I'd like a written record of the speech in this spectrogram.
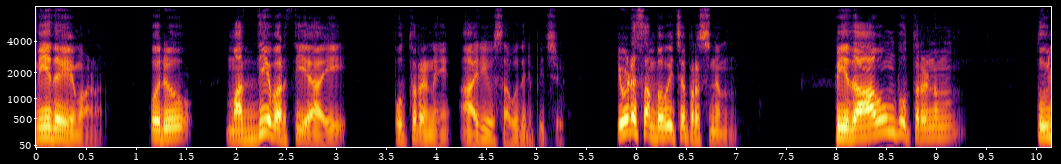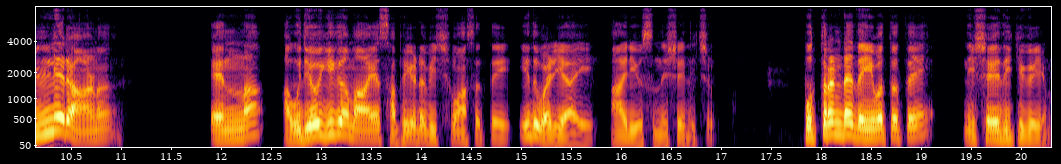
മീതയുമാണ്. ഒരു മധ്യവർത്തിയായി പുത്രനെ ആര്യൂസ് അവതരിപ്പിച്ചു. ഇവിടെ സംഭവിച്ച പ്രശ്നം പിതാവും പുത്രനും തുല്യരാണ് എന്ന ഔദ്യോഗികമായ സഭയുടെ വിശ്വാസത്തെ ഇതുവഴിയായി ആര്യൂസ് നിഷേധിച്ചു. പുത്രന്റെ ദൈവത്വത്തെ നിഷേധിക്കുകയും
